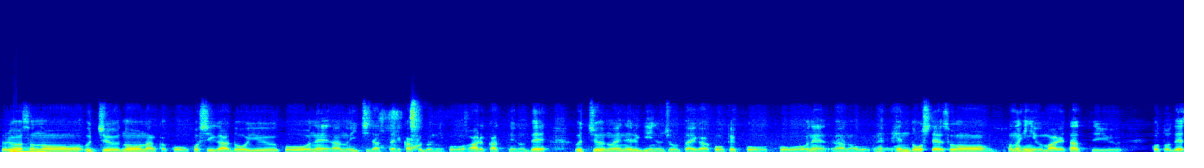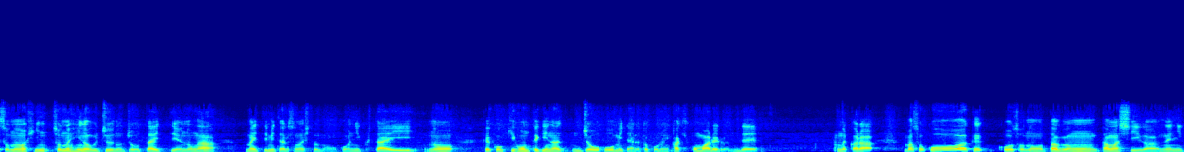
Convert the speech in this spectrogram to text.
それはその宇宙のなんかこう星がどういうこうね、あの位置だったり角度にこうあるかっていうので、宇宙のエネルギーの状態がこう結構こうね、あの変動して、その、その日に生まれたっていうことで、その日、その日の宇宙の状態っていうのが、まあ言ってみたらその人のこう肉体の結構基本的な情報みたいなところに書き込まれるんで、だから、まあそこは結構その多分魂がね、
